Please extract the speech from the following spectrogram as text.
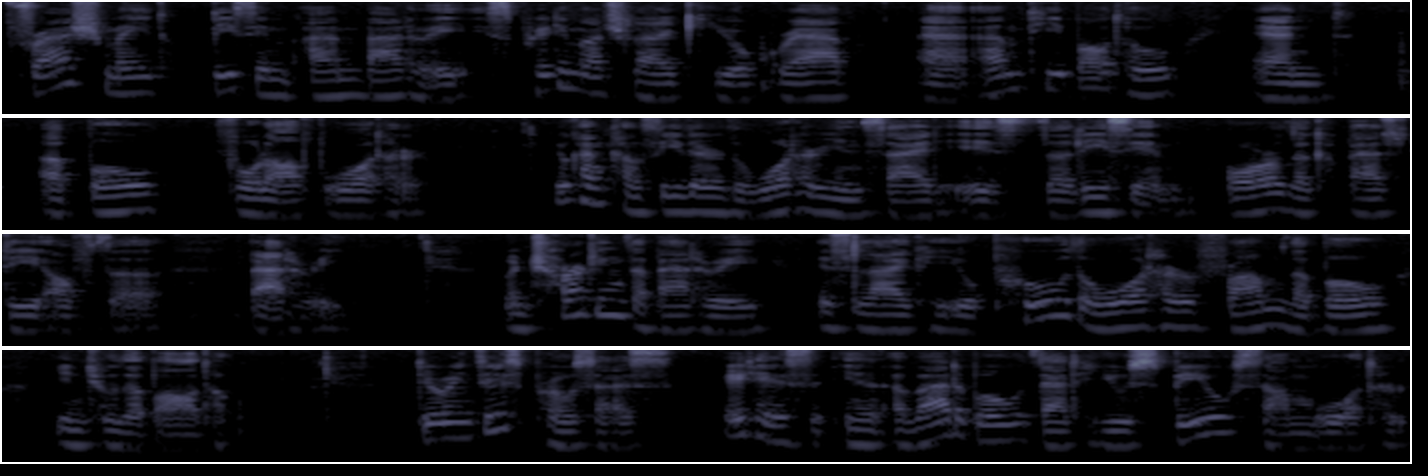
fresh-made lithium-ion battery is pretty much like you grab an empty bottle and a bowl full of water. You can consider the water inside is the lithium or the capacity of the battery. When charging the battery, it's like you pull the water from the bowl into the bottle. During this process, it is inevitable that you spill some water.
